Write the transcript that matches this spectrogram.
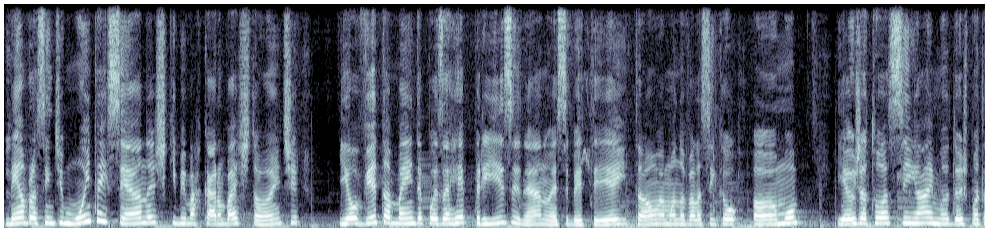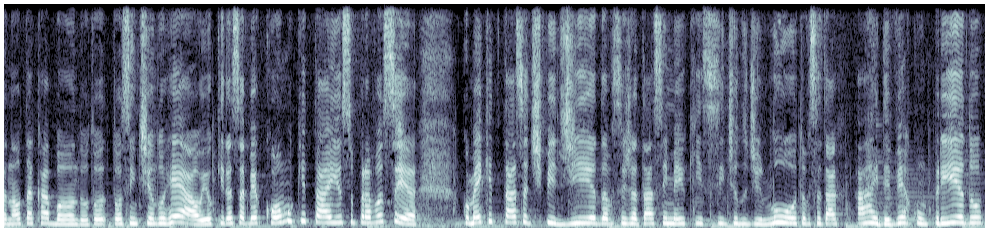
lembro, assim, de muitas cenas que me marcaram bastante. E eu vi também depois a reprise, né, no SBT. Então é uma novela, assim, que eu amo. E aí eu já tô assim, ai meu Deus, Pantanal tá acabando, eu tô, tô sentindo real. E eu queria saber como que tá isso para você. Como é que tá essa despedida? Você já tá assim meio que se sentindo de luto? Você tá, ai, dever cumprido?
